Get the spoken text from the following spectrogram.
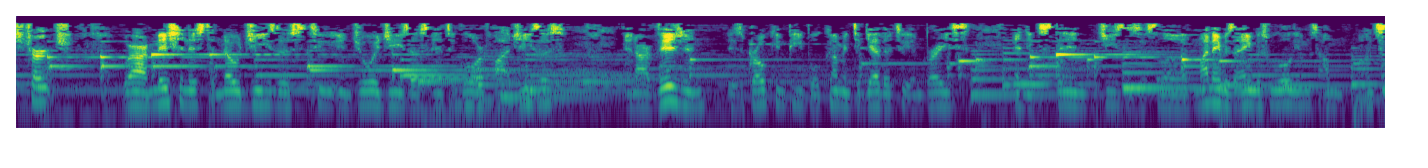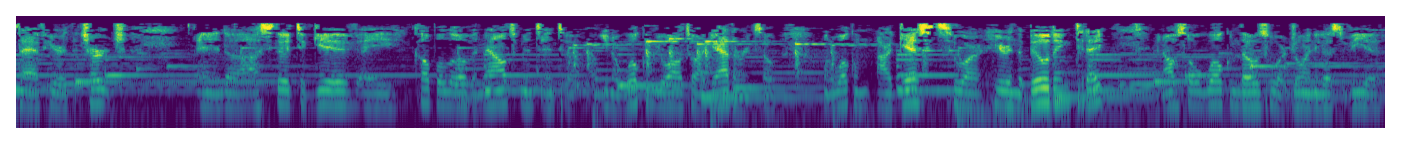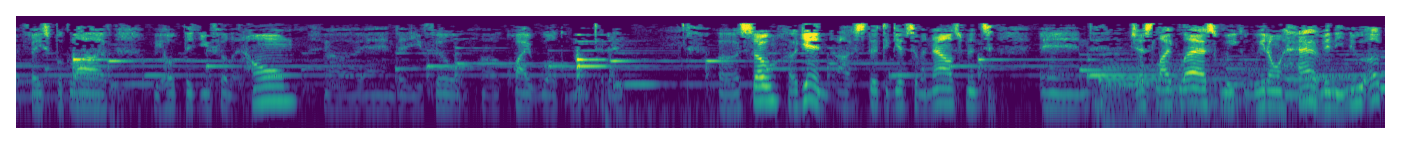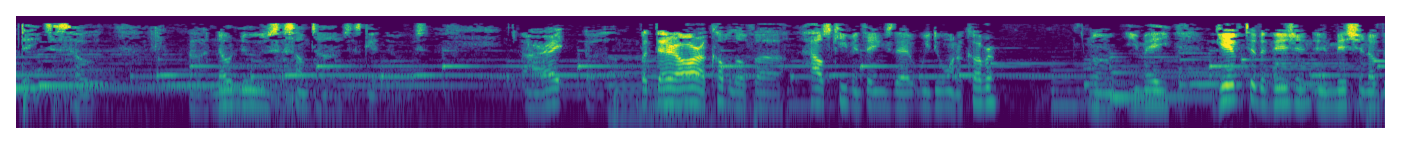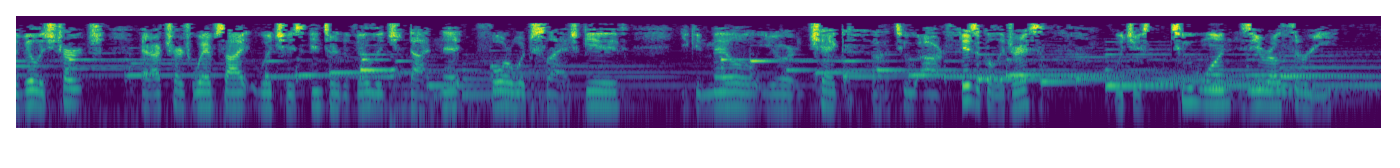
Village Church, where our mission is to know Jesus, to enjoy Jesus, and to glorify Jesus. And our vision is broken people coming together to embrace and extend Jesus' love. My name is Amos Williams. I'm on staff here at the church and uh, I stood to give a couple of announcements and to you know welcome you all to our gathering. So I want to welcome our guests who are here in the building today, and also welcome those who are joining us via Facebook Live. We hope that you feel at home uh, and that you feel uh, quite welcoming today. Uh, so again, I stood to give some announcements, and just like last week, we don't have any new updates. So uh, no news sometimes is good news. All right. Uh, but there are a couple of uh, housekeeping things that we do want to cover. Um, you may give to the vision and mission of the Village Church at our church website, which is enterthevillage.net forward slash give. You can mail your check uh, to our physical address, which is 2103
